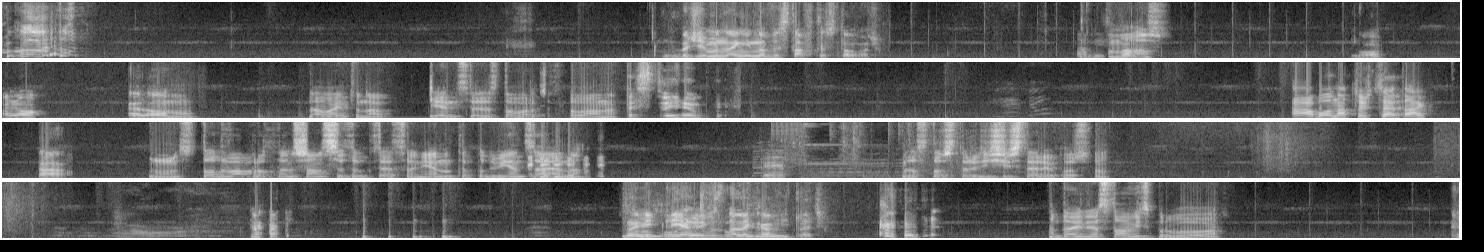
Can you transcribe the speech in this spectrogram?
Będziemy na nie nowy staw testować. Masz? No. Halo? Elo. No. Dawaj tu na pięce jest towar testowany. Testujemy. A, bo na coś chce, tak? A, No, 102% szansy sukcesu, nie? No to podbiję cenę. Okej. Za 144 poszło. przynajmniej klientów z daleka widać. Daj Nestowi spróbować.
